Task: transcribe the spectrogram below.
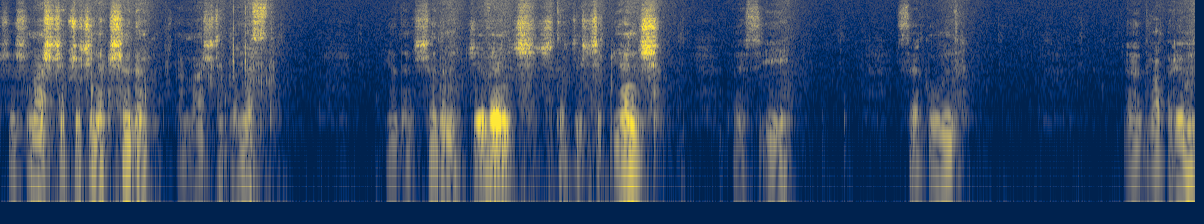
16,7 14 to jest 1,79 45 to jest i sekund 2 prym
